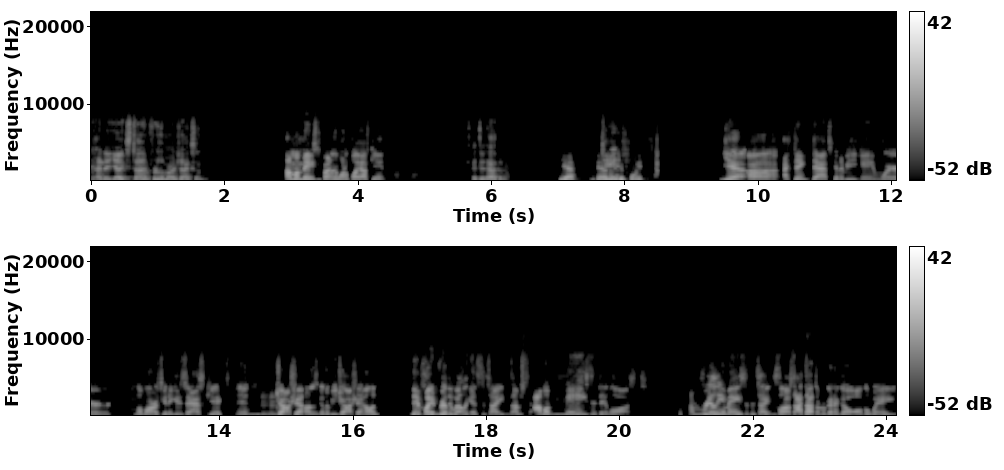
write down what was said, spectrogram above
kind of yikes time for Lamar Jackson. I'm amazed he finally won a playoff game. It did happen. Yeah, yeah, that's a good point. Yeah, uh, I think that's going to be a game where Lamar is going to get his ass kicked and Mhm. Josh Allen is going to be Josh Allen. they played really well against the Titans. I'm I'm amazed that they lost. I'm really amazed that the Titans lost. I thought they were going to go all the way,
